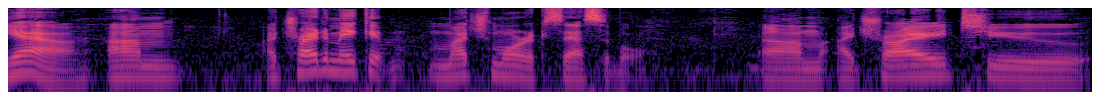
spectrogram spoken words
Yeah, um, I try to make it much more accessible. Um, I try to,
